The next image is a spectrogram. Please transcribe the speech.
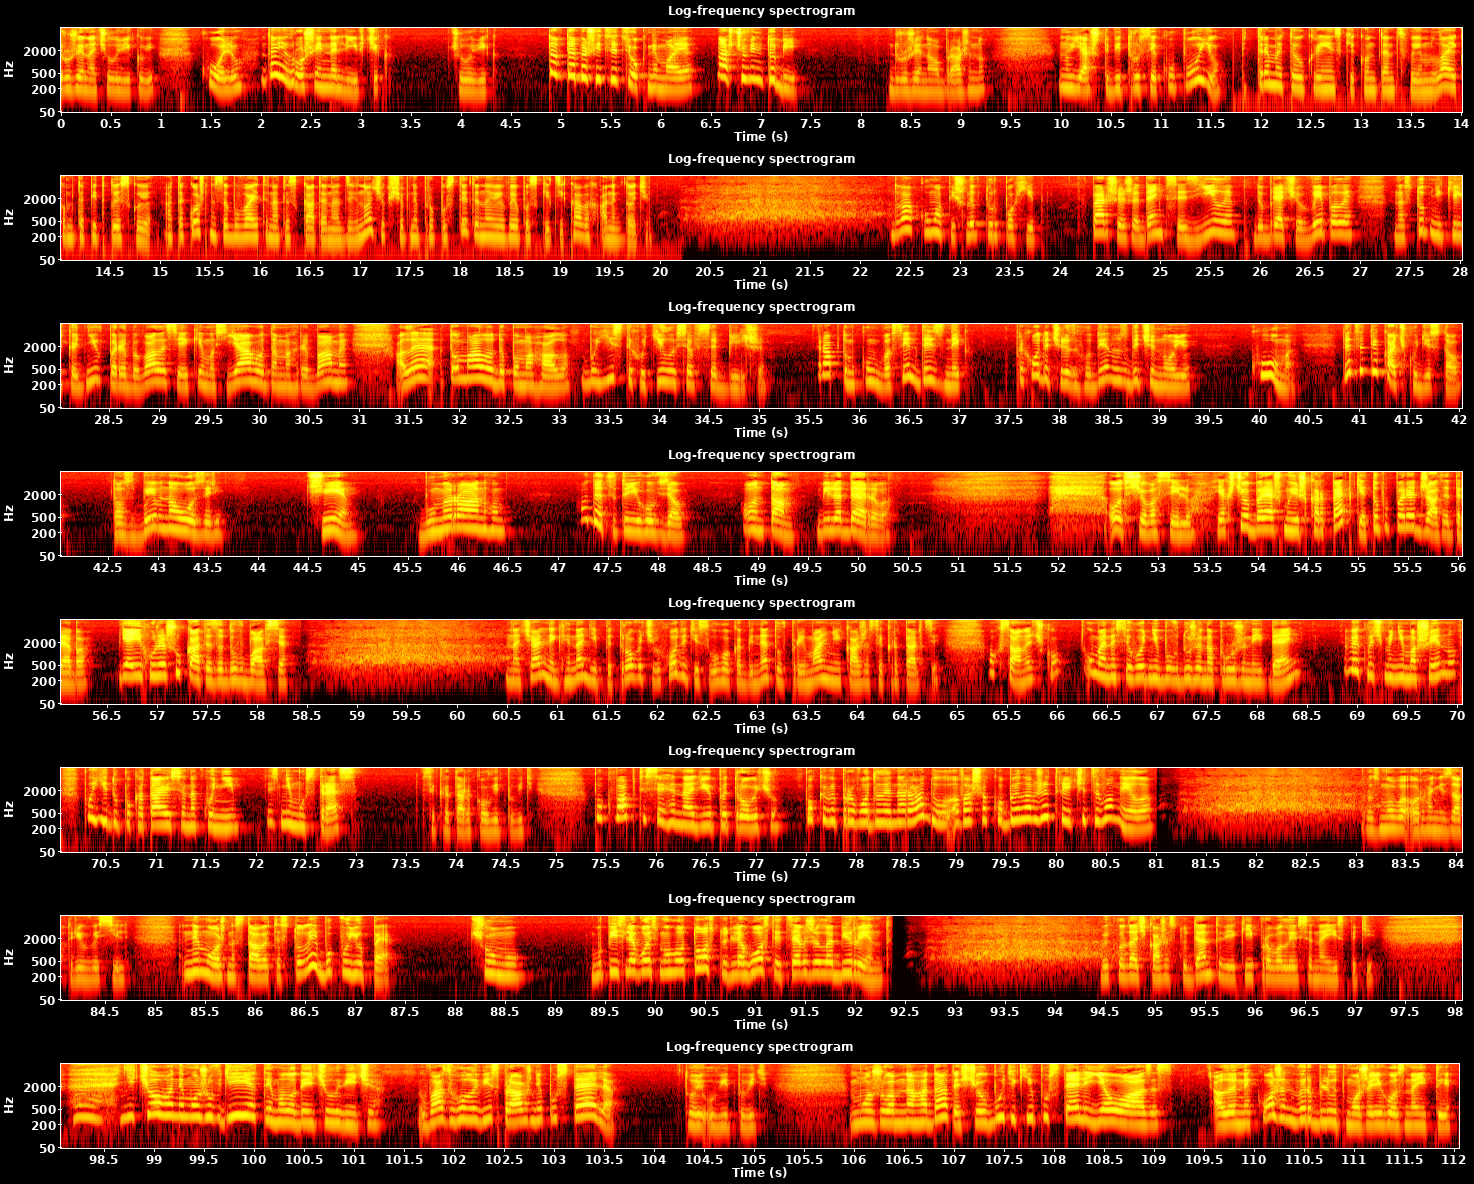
Дружина чоловікові. Колю, дай грошей на лівчик. Чоловік. Та в тебе ж і цицьок немає. Нащо він тобі? Дружина ображено. Ну я ж тобі труси купую. Підтримайте український контент своїм лайком та підпискою, а також не забувайте натискати на дзвіночок, щоб не пропустити нові випуски цікавих анекдотів. Два кума пішли в турпохід. Перший же день все з'їли, добряче випили. Наступні кілька днів перебивалися якимось ягодами, грибами, але то мало допомагало, бо їсти хотілося все більше. Раптом кум Василь десь зник. Приходить через годину з дичиною. Куме, де це ти качку дістав? Та збив на озері. Чим? Бумерангом. А де це ти його взяв? Он там, біля дерева. От що, Василю, якщо береш мої шкарпетки, то попереджати треба. Я їх уже шукати задовбався. Начальник Геннадій Петрович виходить із свого кабінету в приймальні і каже секретарці: Оксаночку, у мене сьогодні був дуже напружений день. Виклич мені машину, поїду покатаюся на коні, зніму стрес. Секретарка у відповідь: Покваптеся, Геннадію Петровичу. Поки ви проводили нараду, ваша кобила вже тричі дзвонила. Розмова організаторів весіль. Не можна ставити столи буквою П. Чому? Бо після восьмого тосту для гостей це вже лабіринт. Викладач каже студентові, який провалився на іспиті. Нічого не можу вдіяти, молодий чоловіче. У вас в голові справжня пустеля. Той у відповідь. Можу вам нагадати, що в будь-якій пустелі є оазис, але не кожен верблюд може його знайти.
